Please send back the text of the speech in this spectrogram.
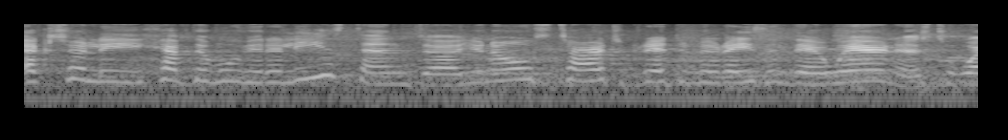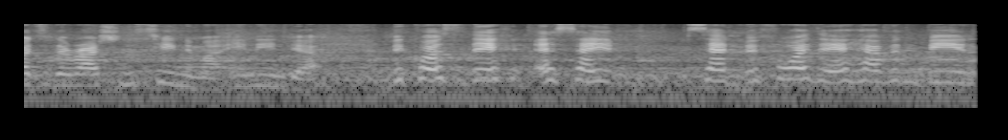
actually have the movie released and uh, you know start gradually raising the awareness towards the Russian cinema in India, because they, as I said before, there haven't been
